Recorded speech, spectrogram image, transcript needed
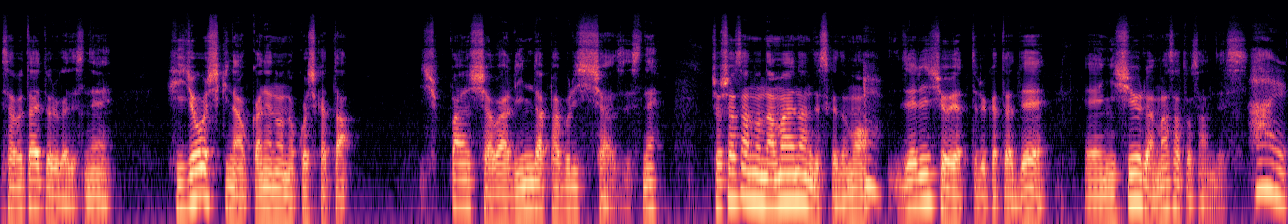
サブタイトルがですね、非常識なお金の残し方。出版社はリンダ・パブリッシャーズですね。著者さんの名前なんですけどもえ、税理士をやってる方で、えー西浦正人さんです。はい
